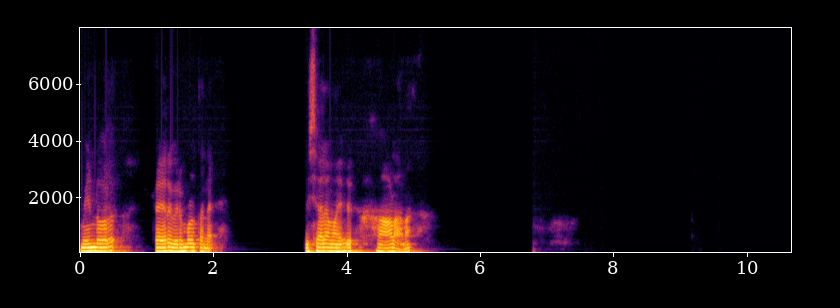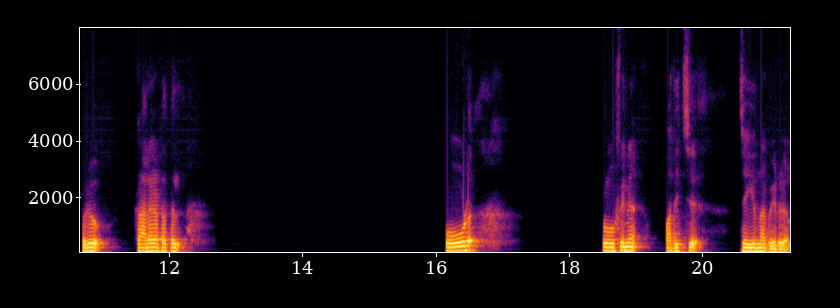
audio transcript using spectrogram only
മെയിൻ ഡോറ് കയറി വരുമ്പോൾ തന്നെ വിശാലമായൊരു ഹാളാണ്. ഒരു കാലഘട്ടത്തിൽ ഓട് റൂഫിന് പതിച്ച് ചെയ്യുന്ന വീടുകൾ.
